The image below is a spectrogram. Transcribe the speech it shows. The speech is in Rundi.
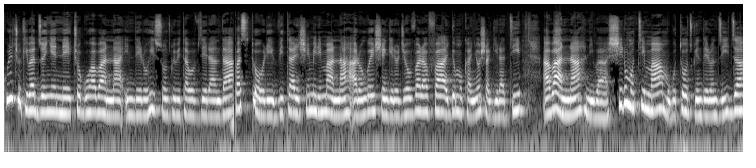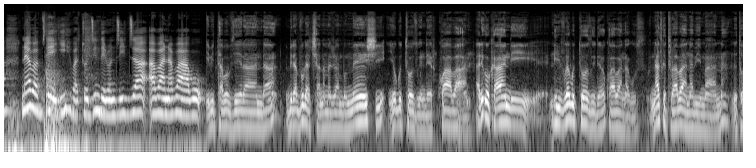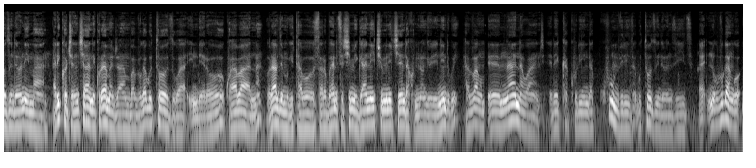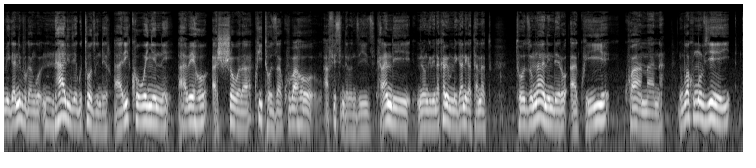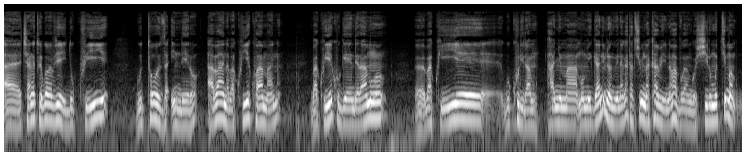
kuri ico kibazo nyene co guha abana indero hisunzwe ibitabo vyeranda pasitori Vital Nshimirimana arongoye ishengero Jehova Rafa ryo mu Kanyosha agira ati abana nibashira umutima mu gutozwa indero nziza nayo abavyeyi batoza indero nziza abana babo ibitabo vyeranda biravuga cyane amajambo menshi yo gutozwa indero kw'abana ariko kandi ntibivuga gutozwa indero kw'abana gusa natwe turi abana b'Imana dutozwa indero n'imana ariko cyane cyane kuri aya majambo avuga gutozwa indero kw'abana urabye mu gitabo salomo yanditse cy'imigani cumi n'icyenda ku mirongo ibiri n'indwi haravuga ngo eh, mwana wanjye reka kurinda kumviriza gutozwa indero nziza eh, ni ukuvuga ngo imigani ivuga ngo ntarinde gutozwa indero ariko wenyine abeho ashobora kwitoza kubaho afise indero nziza kandi mirongo ibiri na kabiri mu migani gatandatu toza umwana indero akwiye kwamana ni ukuvuga ko umubyeyi Eh, cyane twebwe ababyeyi dukwiye gutoza indero abana bakwiye kwamana bakwiye kugenderamo eh, bakwiye gukuriramo hanyuma mu migani mirongo ibiri na gatatu cumi na kabiri naho havuga ngo shira umutima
